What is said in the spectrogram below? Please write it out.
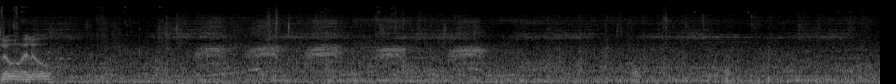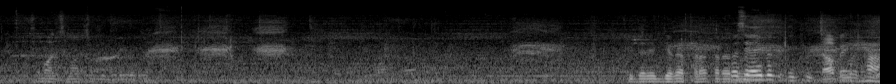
हेलो हेलो सामान सामान सामान इधर एक जगह खड़ा करा बस यहीं पे एक यहाँ पे? हाँ।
